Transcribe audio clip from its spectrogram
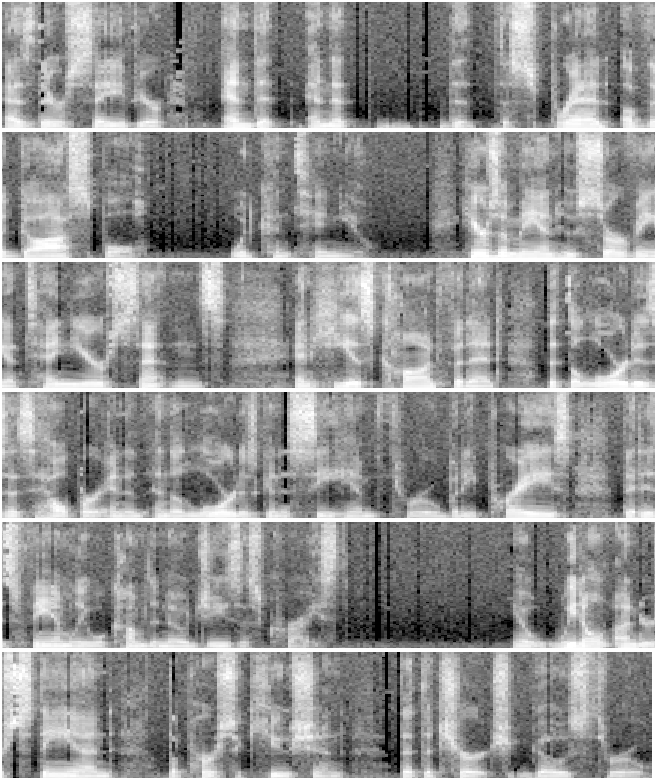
as their Savior, and that and that the, the spread of the gospel would continue. Here's a man who's serving a 10 year sentence and he is confident that the Lord is his helper and, and the Lord is going to see him through. But he prays that his family will come to know Jesus Christ. You know, we don't understand the persecution that the church goes through.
